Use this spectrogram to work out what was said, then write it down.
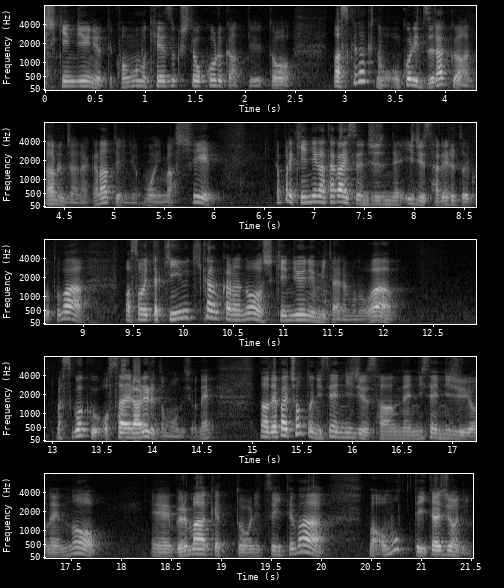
資金流入って今後も継続して起こるかっていうと、まあ、少なくとも起こりづらくはなるんじゃないかなというふうに思いますしやっぱり金利が高い水準で維持されるということは、まあ、そういった金融機関からの資金流入みたいなものは、まあ、すごく抑えられると思うんですよね。なのでやっぱりちょっと2023年2024年のえブルーマーケットについては、まあ、思っていた以上に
